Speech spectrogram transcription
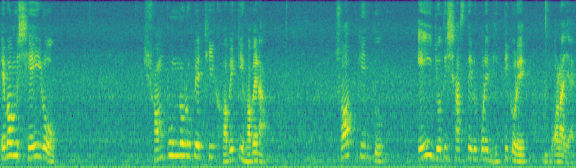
এবং সেই রোগ সম্পূর্ণরূপে ঠিক হবে কি হবে না? সব কিন্তু এই জ্যোতিষশাস্ত্রের উপরে ভিত্তি করে বলা যায়।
